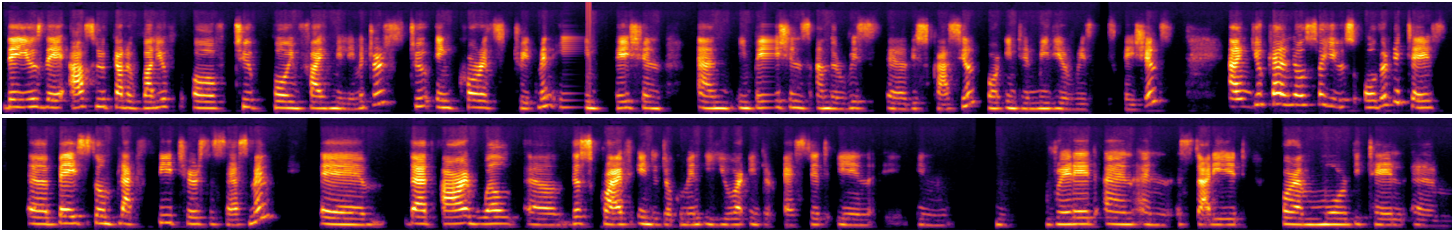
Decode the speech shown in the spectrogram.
They use the absolute cutoff value of 2.5 millimeters to encourage treatment in patient and in patients under risk uh, discussion or intermediate risk patients. And you can also use other details uh, based on plaque features assessment um, that are well uh, described in the document if you are interested in, in read it and, and study it for a more detailed um,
